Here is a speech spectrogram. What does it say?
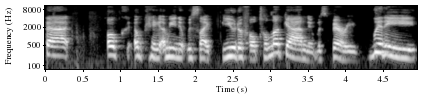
that okay, okay. I mean, it was like beautiful to look at, and it was very witty,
